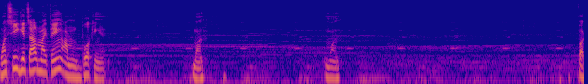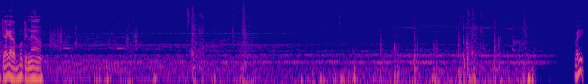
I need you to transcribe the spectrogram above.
Once he gets out of my thing, I'm booking it. Come on. Come on. Fuck it, I gotta book it now. Right?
